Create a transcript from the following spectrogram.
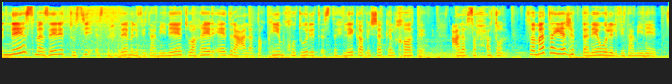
الناس ما زالت تسيء استخدام الفيتامينات وغير قادرة على تقييم خطورة استهلاكها بشكل خاطئ على صحتهم. فمتى يجب تناول الفيتامينات؟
